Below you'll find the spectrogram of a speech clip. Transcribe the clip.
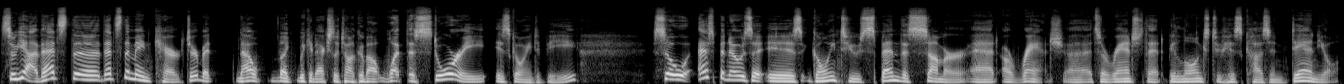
So yeah, that's the that's the main character. But now, like, we can actually talk about what the story is going to be. So Espinosa is going to spend the summer at a ranch. Uh, it's a ranch that belongs to his cousin Daniel.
